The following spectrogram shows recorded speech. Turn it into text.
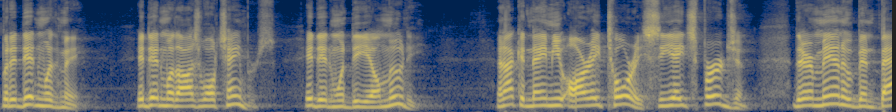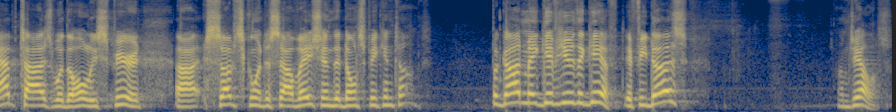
But it didn't with me. It didn't with Oswald Chambers. It didn't with D.L. Moody. And I could name you R.A. Torrey, C.H. Spurgeon. There are men who've been baptized with the Holy Spirit uh, subsequent to salvation that don't speak in tongues. But God may give you the gift. If He does, I'm jealous.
